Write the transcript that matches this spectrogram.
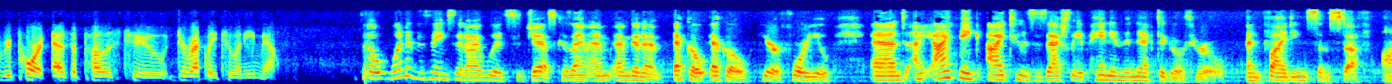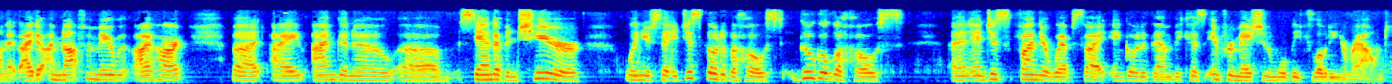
report as opposed to directly to an email. So one of the things that I would suggest, because I'm, I'm, I'm going to echo echo here for you, and I, I think iTunes is actually a pain in the neck to go through and finding some stuff on it. I am not familiar with iHeart, but I I'm going to uh, stand up and cheer when you say just go to the host, Google the hosts, and, and just find their website and go to them because information will be floating around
